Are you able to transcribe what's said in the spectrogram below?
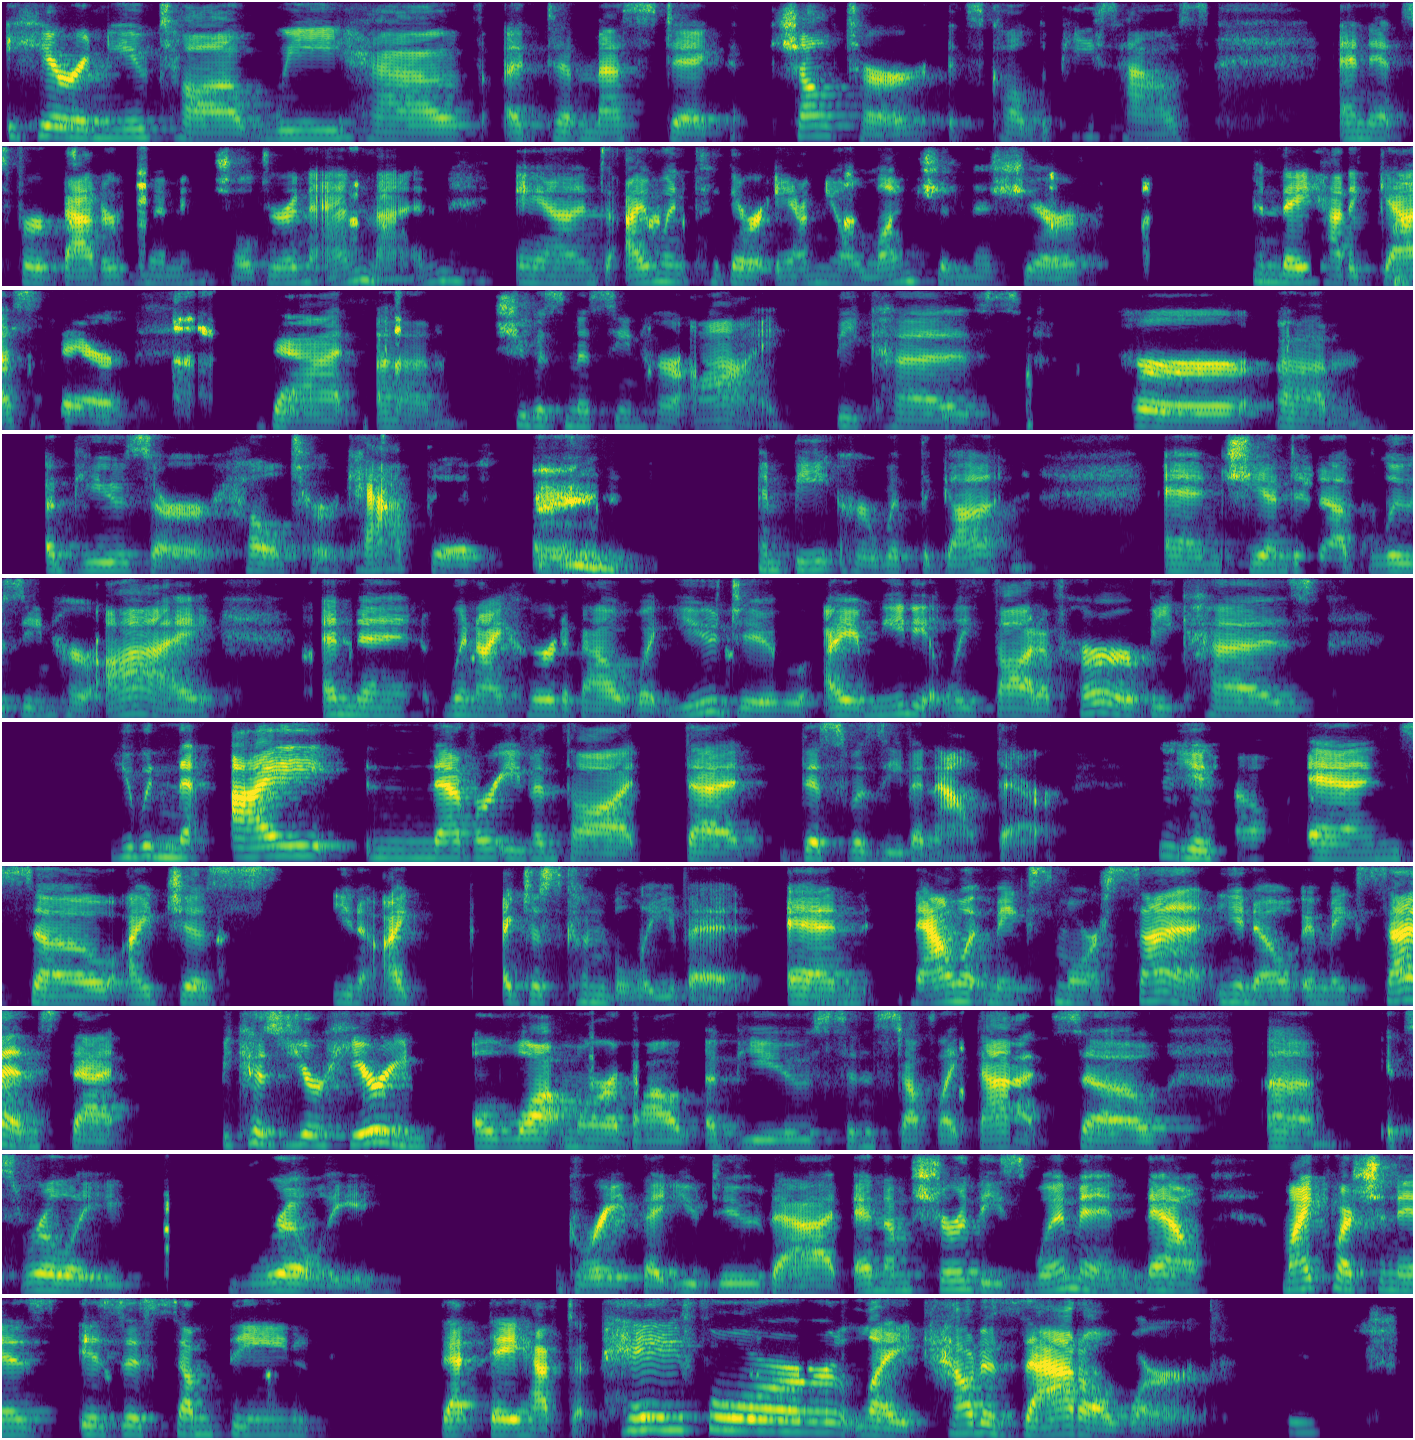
here in Utah, we have a domestic shelter. It's called the Peace House, and it's for battered women, children, and men. And I went to their annual luncheon this year, and they had a guest there that um, she was missing her eye because her um, abuser held her captive and beat her with the gun and she ended up losing her eye. And then when I heard about what you do, I immediately thought of her because you would, ne- I never even thought that this was even out there, you know? And so I just, you know, I, I just couldn't believe it. And now it makes more sense, you know, it makes sense that because you're hearing a lot more about abuse and stuff like that. So, um, it's really, really great that you do that. And I'm sure these women now, my question is, is this something that they have to pay for? Like, how does that all work?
